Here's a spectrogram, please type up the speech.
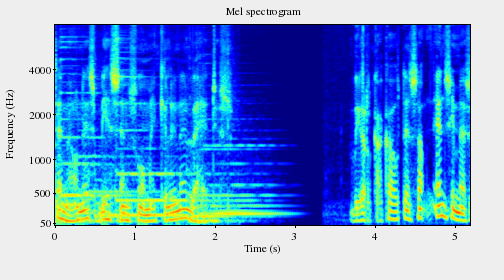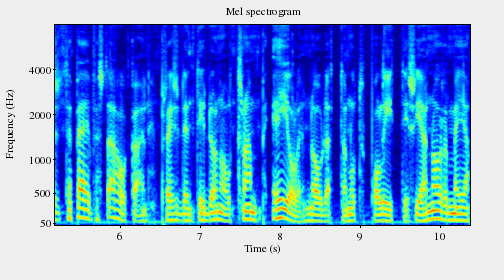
Tämä on SBSn suomenkielinen lähetys. Virkakautensa ensimmäisestä päivästä alkaen presidentti Donald Trump ei ole noudattanut poliittisia normeja.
